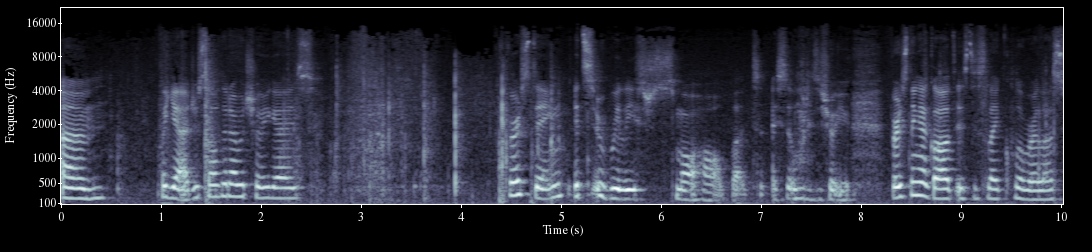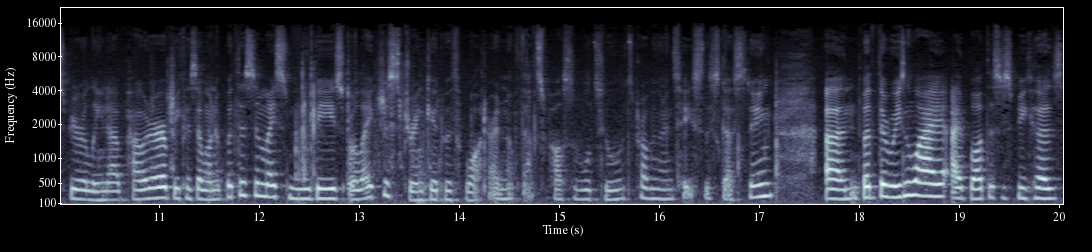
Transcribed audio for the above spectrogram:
Um, but yeah, I just thought that I would show you guys first thing, it's a really small haul, but I still wanted to show you. First thing I got is this like chlorella spirulina powder because I want to put this in my smoothies or like just drink it with water. I don't know if that's possible too. It's probably going to taste disgusting. Um, but the reason why I bought this is because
